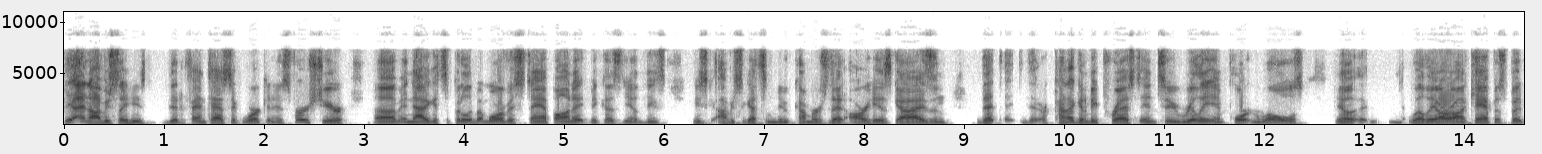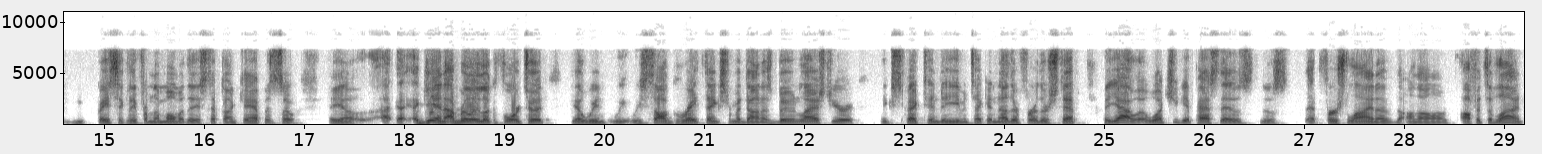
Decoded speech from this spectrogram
Yeah, and obviously he's did a fantastic work in his first year, um, and now he gets to put a little bit more of his stamp on it because you know these he's obviously got some newcomers that are his guys and that that are kind of going to be pressed into really important roles. You know, well they are on campus, but basically from the moment they stepped on campus. So you know, I, again, I'm really looking forward to it. You know, we we, we saw great things from Adonis Boone last year expect him to even take another further step. But yeah, once you get past those those that first line of the, on the offensive line,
